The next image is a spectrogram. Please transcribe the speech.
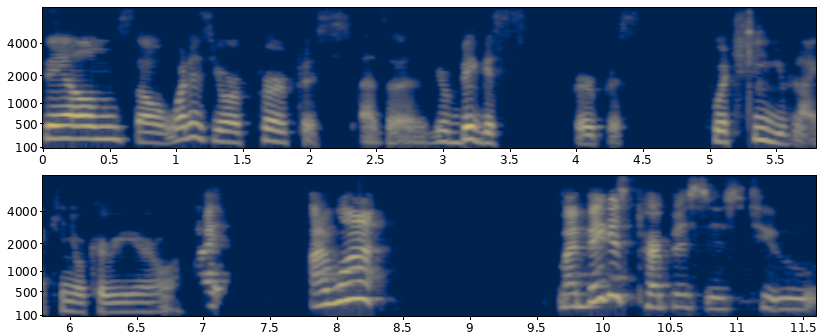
film so what is your purpose as a your biggest purpose to achieve like in your career or i i want my biggest purpose is to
